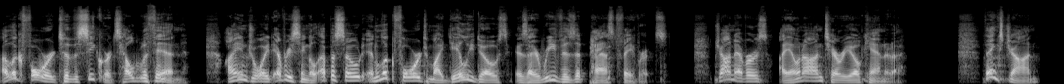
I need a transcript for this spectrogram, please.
I look forward to the secrets held within. I enjoyed every single episode and look forward to my daily dose as I revisit past favorites. John Evers, Iona, Ontario, Canada. Thanks, John.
